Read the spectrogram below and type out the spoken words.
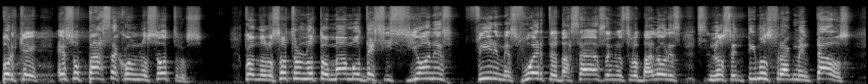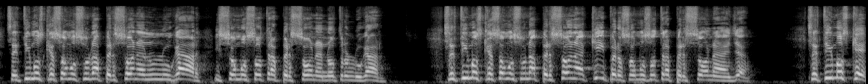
Porque eso pasa con nosotros. Cuando nosotros no tomamos decisiones firmes, fuertes, basadas en nuestros valores, nos sentimos fragmentados. Sentimos que somos una persona en un lugar y somos otra persona en otro lugar. Sentimos que somos una persona aquí, pero somos otra persona allá. Sentimos que,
